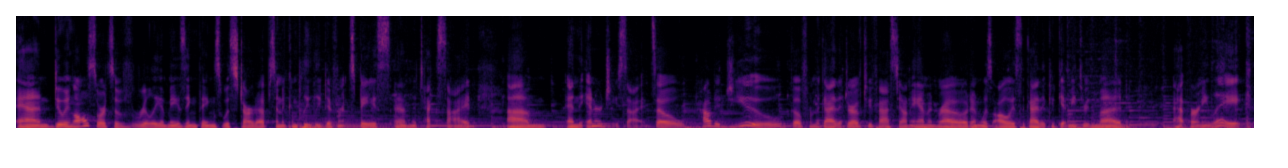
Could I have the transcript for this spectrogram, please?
and doing all sorts of really amazing things with startups in a completely different space and the tech side um, and the energy side. So, how did you go from the guy that drove too fast down Ammon Road and was always the guy that could get me through the mud at Boerne Lake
